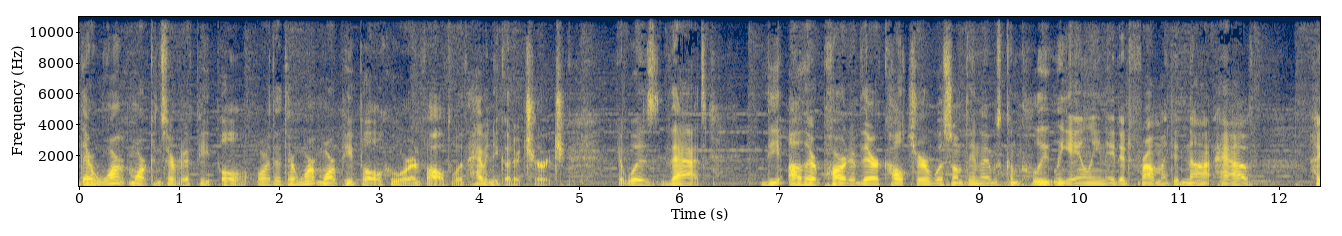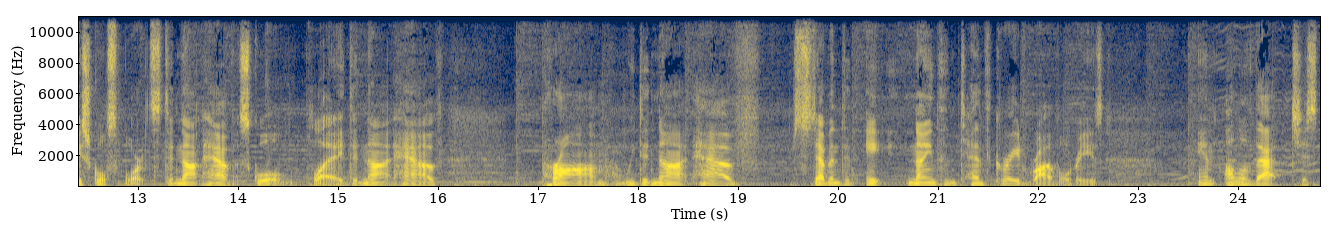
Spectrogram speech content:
there weren't more conservative people or that there weren't more people who were involved with having to go to church. It was that the other part of their culture was something that I was completely alienated from. I did not have high school sports, did not have school play, did not have prom. We did not have seventh and eighth, ninth and tenth grade rivalries. And all of that just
